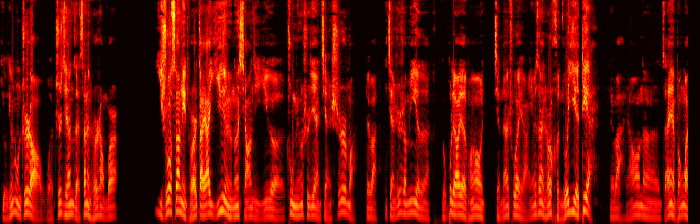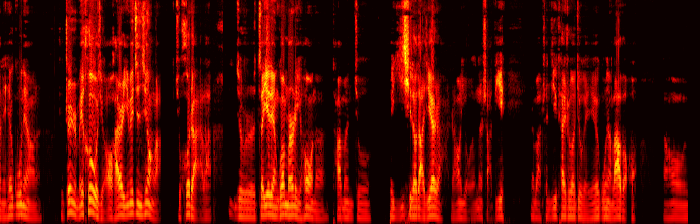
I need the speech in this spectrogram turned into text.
有听众知道我之前在三里屯上班。一说三里屯，大家一定就能想起一个著名事件——捡尸嘛，对吧？捡尸什么意思呢？有不了解的朋友，简单说一下。因为三里屯很多夜店，对吧？然后呢，咱也甭管那些姑娘是真是没喝过酒，还是因为尽兴了就喝窄了，就是在夜店关门了以后呢，他们就被遗弃到大街上，然后有的那傻逼，是吧？趁机开车就给这些姑娘拉走，然后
